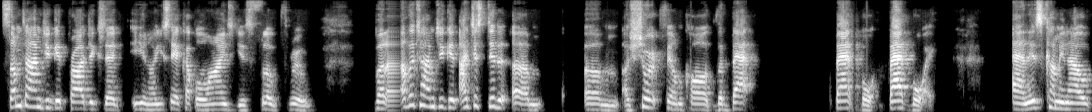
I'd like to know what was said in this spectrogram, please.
sometimes you get projects that you know you say a couple of lines, you just float through. But other times you get. I just did um, um, a short film called The Bat Bat Boy Bat Boy, and it's coming out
